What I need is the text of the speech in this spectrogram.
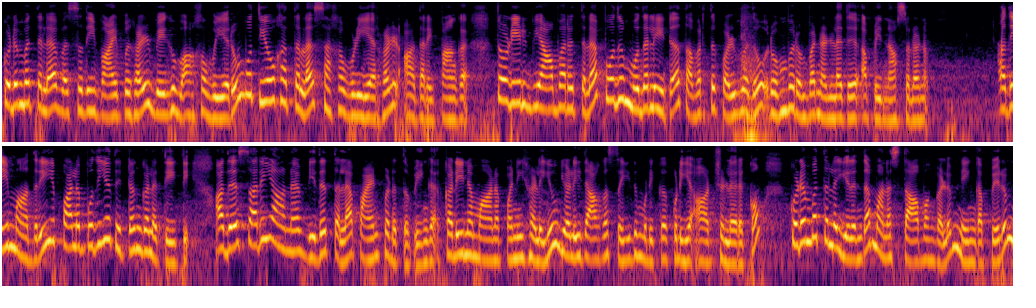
குடும்பத்தில் வசதி வாய்ப்புகள் வெகுவாக உயரும். உத்தியோகத்தில் சக ஊழியர்கள் ஆதரிப்பாங்க. தொழில் வியாபாரத்தில் பொது முதலீட்டை தவிர்த்து கொள்வதும் ரொம்ப ரொம்ப நல்லது அப்படின்னு நான் சொல்லணும். அதே மாதிரி பல புதிய திட்டங்களை தீட்டி அதை சரியான விதத்தில் பயன்படுத்துவீங்க. கடினமான பணிகளையும் எளிதாக செய்து முடிக்கக்கூடிய ஆற்றல் இருக்கும். குடும்பத்தில் இருந்த மனஸ்தாபங்களும் நீங்கள் பெரும்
